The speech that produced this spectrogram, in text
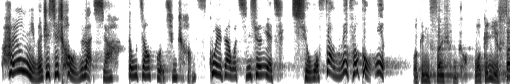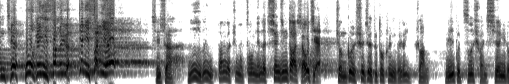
还有你们这些臭鱼烂虾，都将悔青肠子，跪在我秦轩面前，求我放你们一条狗命。我给你三十分钟，我给你三天，我给你三个月，给你三年。秦轩，你以为你当了这么多年的千金大小姐，整个世界就都可以围着你转了？一个资产千亿的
